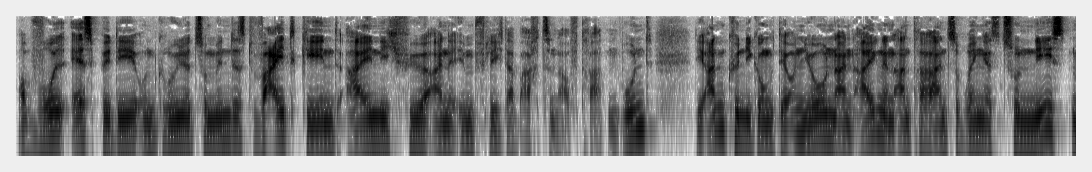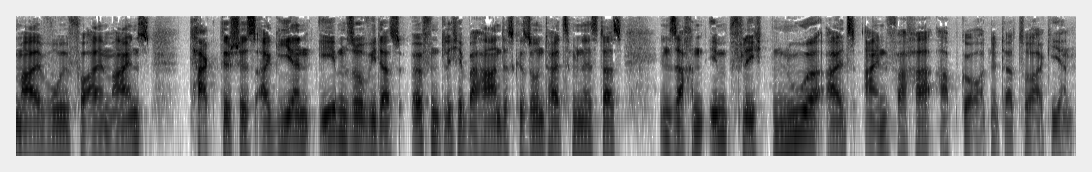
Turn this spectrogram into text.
obwohl SPD und Grüne zumindest weitgehend einig für eine Impfpflicht ab 18 auftraten. Und die Ankündigung der Union, einen eigenen Antrag einzubringen, ist zunächst mal wohl vor allem eins, taktisches Agieren, ebenso wie das öffentliche Beharren des Gesundheitsministers in Sachen Impfpflicht nur als einfacher Abgeordneter zu agieren.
